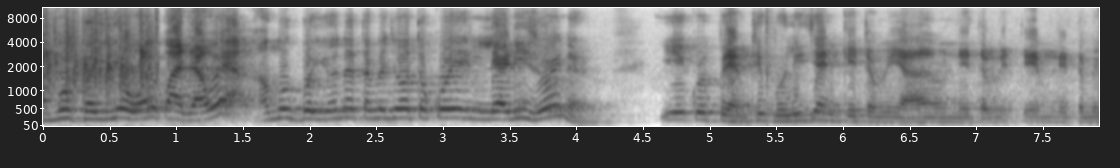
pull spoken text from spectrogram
અમુક ભાઈઓ હોય પાછા, હોય. અમુક ભાઈઓને તમે જો તો કોઈ લેડીઝ હોય ને એ કોઈ પ્રેમથી બોલી જાય ને કે તમે આમ ને તમે તેમને તમે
